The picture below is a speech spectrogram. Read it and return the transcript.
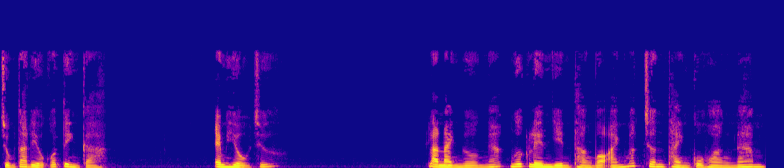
Chúng ta đều có tình cảm. Em hiểu chứ? Lan Anh ngơ ngác ngước lên nhìn thẳng vào ánh mắt chân thành của Hoàng Nam.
